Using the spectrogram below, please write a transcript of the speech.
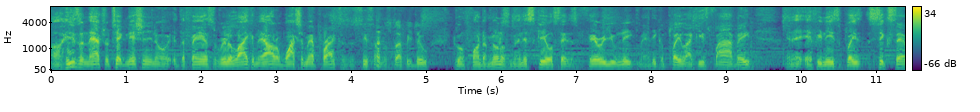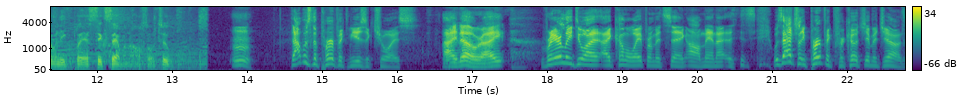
uh, he's a natural technician. You know, the fans really like him, they ought to watch him at practice and see some of the stuff he do doing fundamentals. Man, his skill set is very unique. Man, he can play like he's five eight, and if he needs to play six seven, he can play at six seven also too. That was the perfect music choice. I know, right? Rarely do I, I come away from it saying, "Oh man, that is, was actually perfect for Coach Emmett Jones."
